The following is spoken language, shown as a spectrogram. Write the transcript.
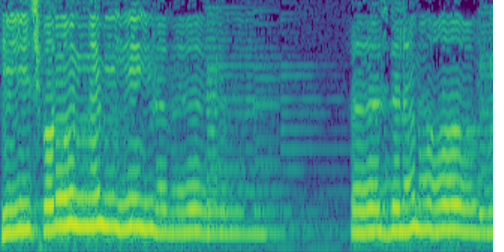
هیچ برون نمی رود از دلم آرزو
